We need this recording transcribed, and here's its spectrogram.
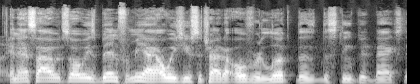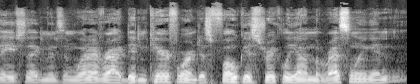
Like, And that's how it's always been for me. I always used to try to overlook the the stupid backstage segments and whatever I didn't care for and just focus strictly on the wrestling. And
